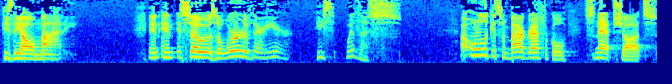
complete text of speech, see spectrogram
He's the Almighty. And, and so it was a word of their ear. He's with us. I want to look at some biographical snapshots.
